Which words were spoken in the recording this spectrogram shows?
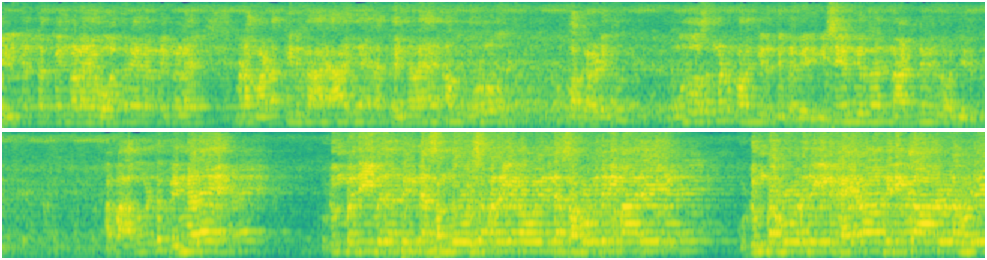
വിഴിഞ്ഞത്തെ പെങ്ങളെ ഓച്ചറയിലെ പെങ്ങളെ ഇവിടെ മഠത്തിൽ കാരായ പെങ്ങളെ. അപ്പോ അപ്പൊ കടുക് മൂന്ന് ദിവസം കൊണ്ട് പറഞ്ഞിരുന്നില്ല പേര്. വിഷയം തീർന്നാലും നാട്ടിലെ പേര് പറഞ്ഞിരുന്നില്ല അപ്പൊ അതുകൊണ്ട് പെങ്ങളെ കുടുംബജീവിതത്തിന്റെ സന്തോഷമറിയണോ എന്റെ സഹോദരിമാരെ? കുടുംബ കോടതിയിൽ കയറാതിരിക്കാനുള്ള ഒരേ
